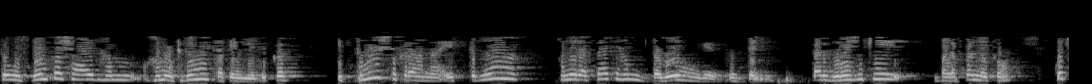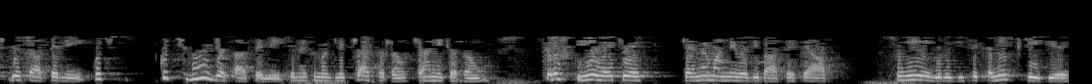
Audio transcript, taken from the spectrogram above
तो उस दिन तो शायद हम हम उठ भी नहीं सकेंगे। बिकॉज़ इतना शुक्राना, इतना हमें लगता है कि हम दबे होंगे उस दिन। पर गुरु जी की बड़प्पन देखो, कुछ जताते नहीं, कुछ कुछ भी जताते नहीं कि मैं समझ लिया क्या कर रहा हूँ, क्या नहीं कर रहा हूँ। सिर्फ़ ये है कि कहना मानने वाली बात है कि आप सुनिए गुरु जी से कनेक्ट कीजिए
